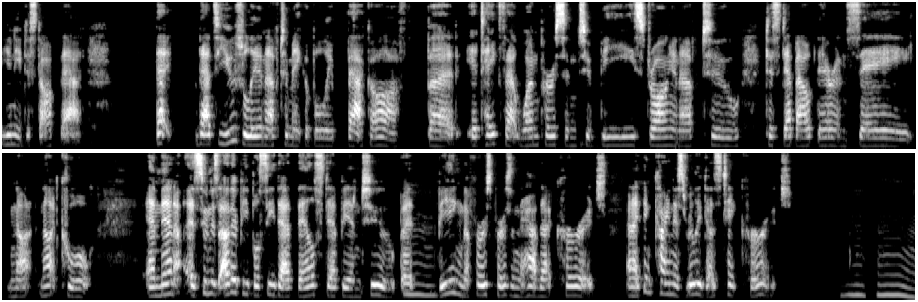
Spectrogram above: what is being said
you need to stop that. That that's usually enough to make a bully back off but it takes that one person to be strong enough to to step out there and say not not cool and then as soon as other people see that they'll step in too but mm. being the first person to have that courage and i think kindness really does take courage mm-hmm.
